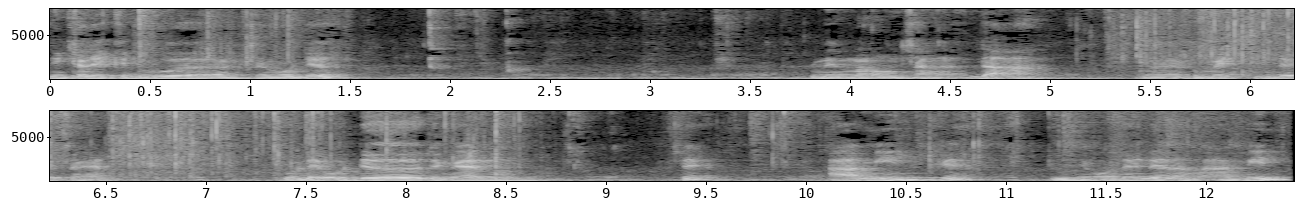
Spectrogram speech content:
Ni kali kedua saya order. Memang sangat sedap lah recommended sangat. Boleh order dengan okay? Amin okay? Jumpa owner dia nama Amin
